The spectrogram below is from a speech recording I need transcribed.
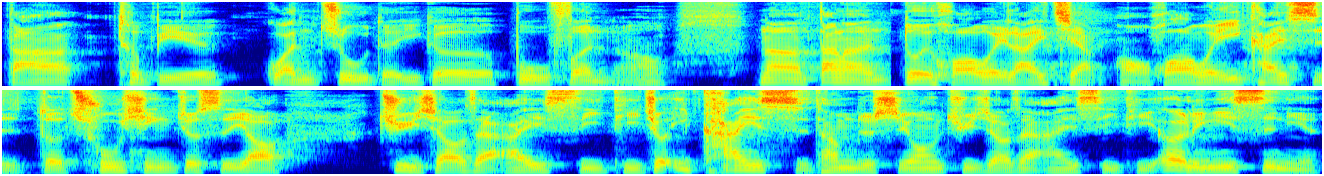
大家特别。关注的一个部分，然后那当然对华为来讲，哦，华为一开始的初心就是要聚焦在 ICT，就一开始他们就希望聚焦在 ICT。二零一四年，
